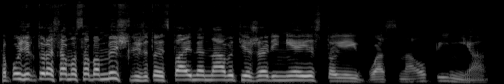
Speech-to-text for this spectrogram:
to później któraś sama osoba myśli, że to jest fajne, nawet jeżeli nie jest to jej własna opinia.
